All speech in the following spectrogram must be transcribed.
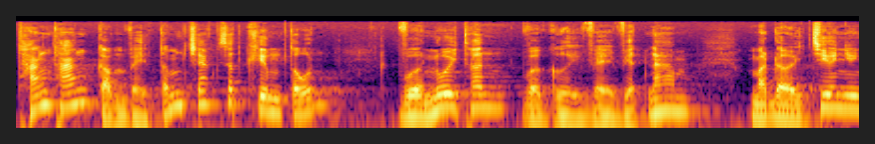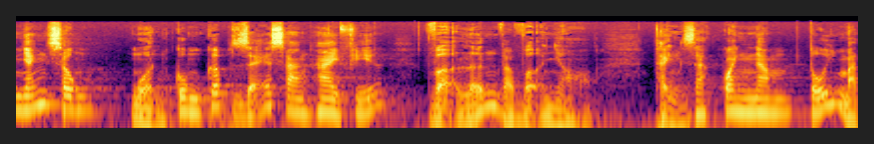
Tháng tháng cầm về tấm check rất khiêm tốn, Vừa nuôi thân vừa gửi về Việt Nam, Mà đời chia như nhánh sông, Nguồn cung cấp rẽ sang hai phía, Vợ lớn và vợ nhỏ. Thành ra quanh năm tối mặt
